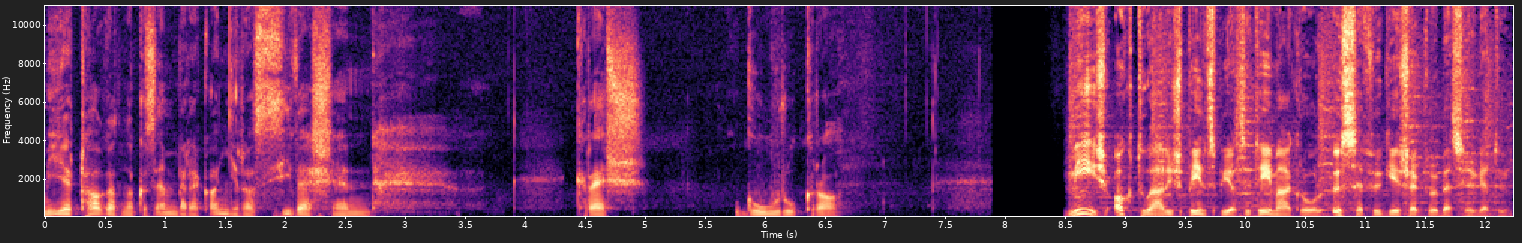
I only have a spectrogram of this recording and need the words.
Miért hallgatnak az emberek annyira szívesen crash gúrukra? Mi is aktuális pénzpiaci témákról, összefüggésekről beszélgetünk.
